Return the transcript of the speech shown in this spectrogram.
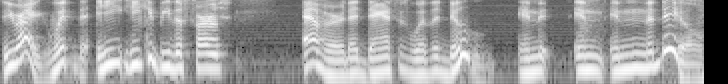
You're right. With he he could be the first ever that dances with a dude in in in the deal.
